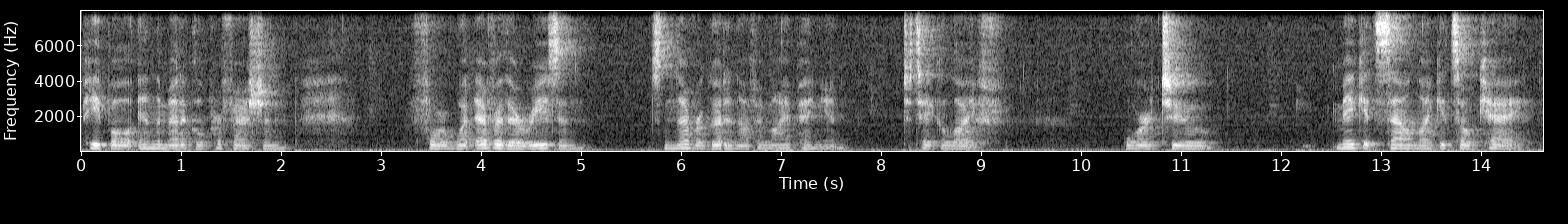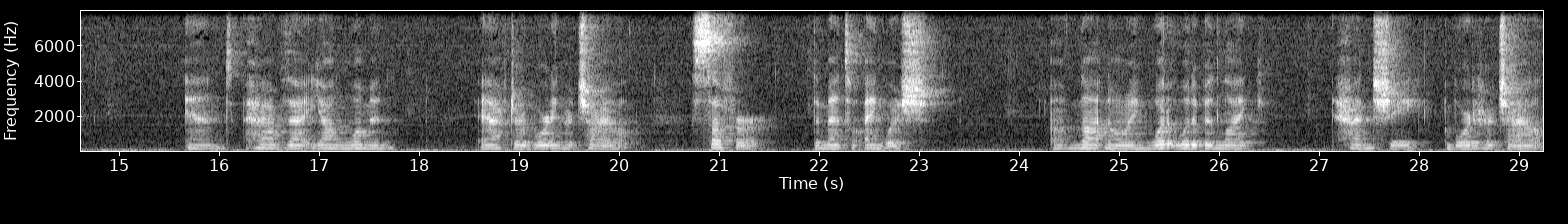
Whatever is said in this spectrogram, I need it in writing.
people in the medical profession, for whatever their reason, it's never good enough, in my opinion, to take a life or to make it sound like it's okay and have that young woman, after aborting her child, suffer the mental anguish of not knowing what it would have been like hadn't she aborted her child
